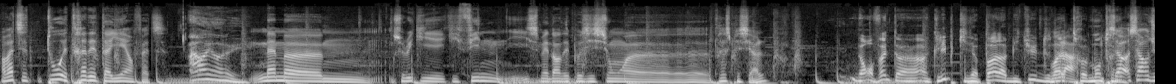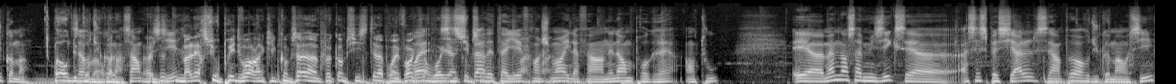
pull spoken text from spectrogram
En fait tout est très détaillé en fait. Ah oui, oui, oui. Même euh, celui qui, qui filme, il se met dans des positions euh, très spéciales. Non, en fait, un, un clip qui n'a pas l'habitude Voilà, d'être montré. c'est c'est hors du commun. Hors du hors commun, ça, on peut Ah, le ça, dire. M'as l'air surpris de voir un clip comme ça, un peu comme si c'était la première fois Ouais, tu envoyais un c'est comme super ça. détaillé, Ouais, franchement, il a fait un énorme progrès en tout. Et euh, même dans sa musique, c'est euh, assez spécial, c'est un peu hors du commun aussi.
